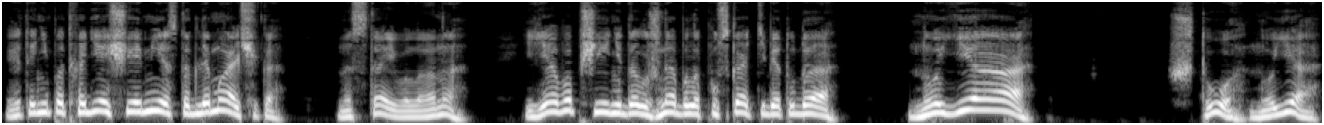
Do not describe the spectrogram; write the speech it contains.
Это неподходящее место для мальчика, настаивала она. Я вообще не должна была пускать тебя туда. Но я... Что, но я?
